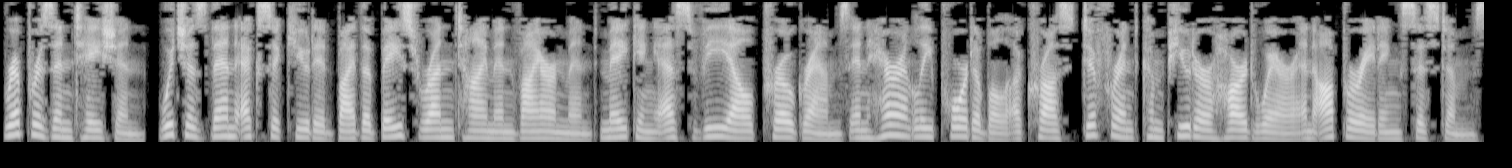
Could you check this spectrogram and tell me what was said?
representation, which is then executed by the base runtime environment making SVL programs inherently portable across different computer hardware and operating systems.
